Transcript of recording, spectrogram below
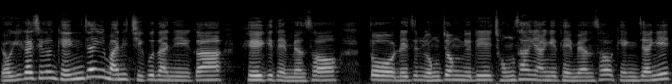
여기가 지금 굉장히 많이 지구 단위가 계획이 되면서 또 내지는 용적률이 정상향이 되면서 굉장히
